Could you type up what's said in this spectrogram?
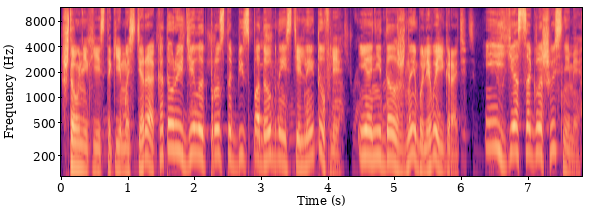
Что у них есть такие мастера, которые делают просто бесподобные стильные туфли. И они должны были выиграть. И я соглашусь с ними.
